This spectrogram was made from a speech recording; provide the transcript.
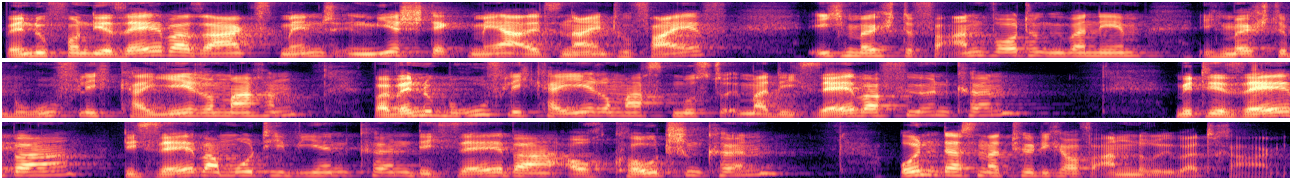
wenn du von dir selber sagst, Mensch, in mir steckt mehr als 9 to 5, ich möchte Verantwortung übernehmen, ich möchte beruflich Karriere machen, weil wenn du beruflich Karriere machst, musst du immer dich selber führen können, mit dir selber, dich selber motivieren können, dich selber auch coachen können und das natürlich auf andere übertragen.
